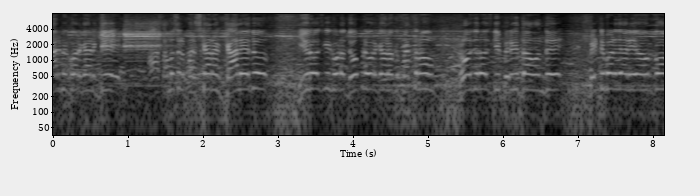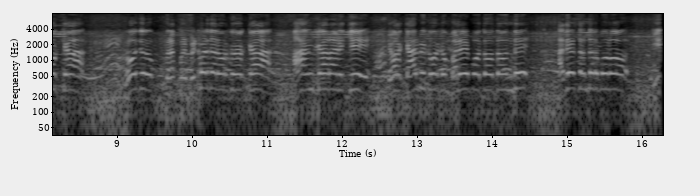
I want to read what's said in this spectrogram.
కార్మిక వర్గానికి ఆ సమస్యల పరిష్కారం కాలేదు. ఈ రోజుకి కూడా దోపిడీ వర్గాల యొక్క పెత్తనం రోజు రోజుకి పెరుగుతూ ఉంది. పెట్టుబడిదారి వర్గం యొక్క రోజు పెట్టుబడిదారి వర్గం యొక్క అహంకారానికి ఇవాళ కార్మిక వర్గం బలైపోతూ ఉంది. అదే సందర్భంలో ఈ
